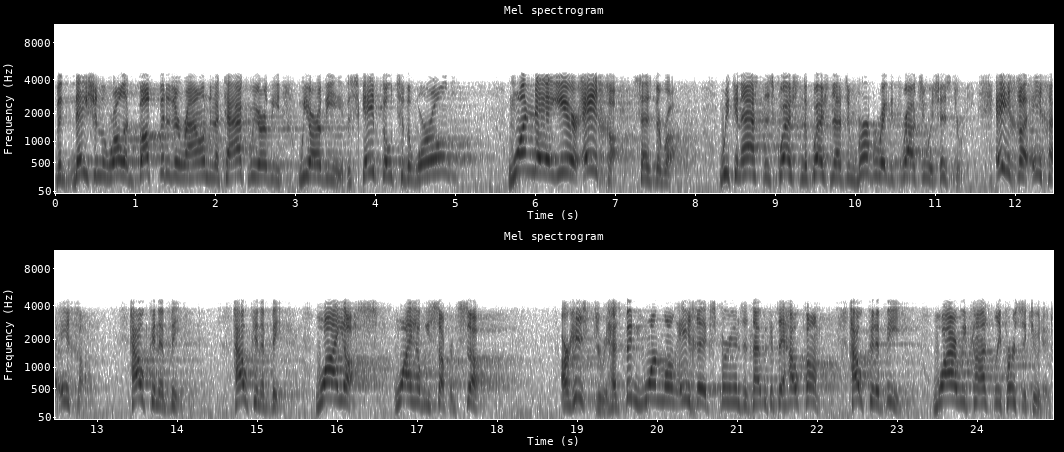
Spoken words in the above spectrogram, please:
the nation of the world that buffeted around and attacked. We are the we are the, the scapegoat to the world. One day a year, Eicha, says the Rav. We can ask this question, the question that's reverberated throughout Jewish history. Eicha, Eicha, Eicha. How can it be? How can it be? Why us? Why have we suffered so? Our history has been one long Eicha experience, and now we could say, how come? How could it be? Why are we constantly persecuted?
